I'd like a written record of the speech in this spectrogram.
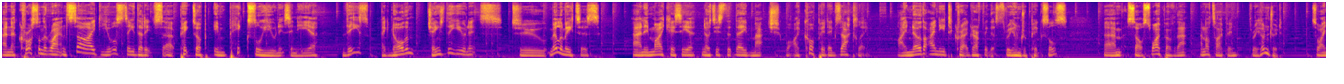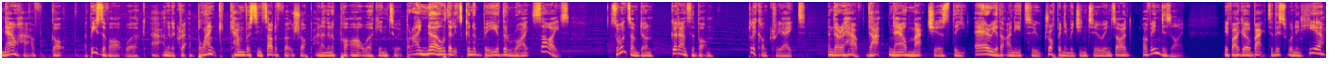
And across on the right hand side, you will see that it's uh, picked up in pixel units in here. These, ignore them, change the units to millimeters. And in my case here, notice that they match what I copied exactly. I know that I need to create a graphic that's 300 pixels. Um, so I'll swipe over that and I'll type in 300. So I now have got a piece of artwork. Uh, I'm going to create a blank canvas inside of Photoshop and I'm going to put artwork into it. But I know that it's going to be of the right size. So once I'm done, go down to the bottom, click on create, and there I have. That now matches the area that I need to drop an image into inside of InDesign. If I go back to this one in here,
